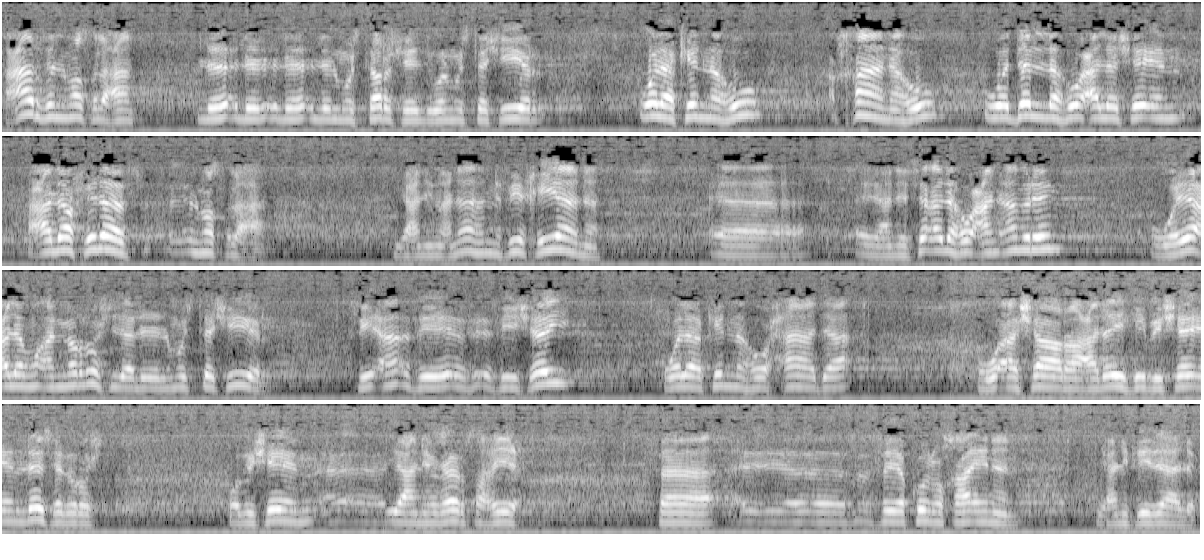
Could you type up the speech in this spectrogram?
عارف المصلحة للمسترشد والمستشير ولكنه خانه ودله على شيء على خلاف المصلحة. يعني معناه أن في خيانة. آه يعني سأله عن أمر ويعلم أن الرشد للمستشير في في في شيء ولكنه حاد وأشار عليه بشيء ليس برشد وبشيء آه، يعني غير صحيح. آه، فيكون خائنا يعني في ذلك.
